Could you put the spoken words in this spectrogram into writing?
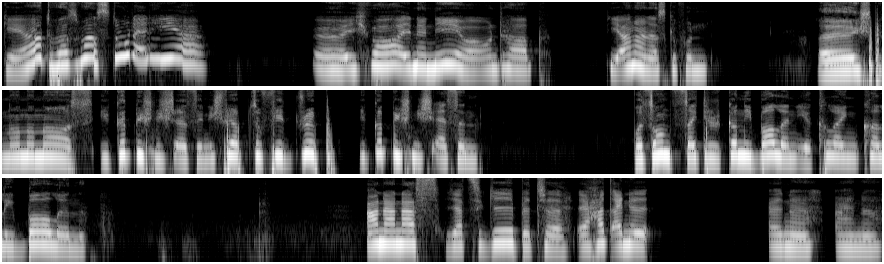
Gerd, was machst du denn hier? Äh, ich war in der Nähe und hab die Ananas gefunden. Ey, ich bin Ananas. Ihr könnt mich nicht essen. Ich hab zu viel Drip. Ihr könnt mich nicht essen. Weil sonst seid ihr Kannibalen, ihr kleinen Kannibalen. Ananas, jetzt geh bitte. Er hat eine, eine, eine,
